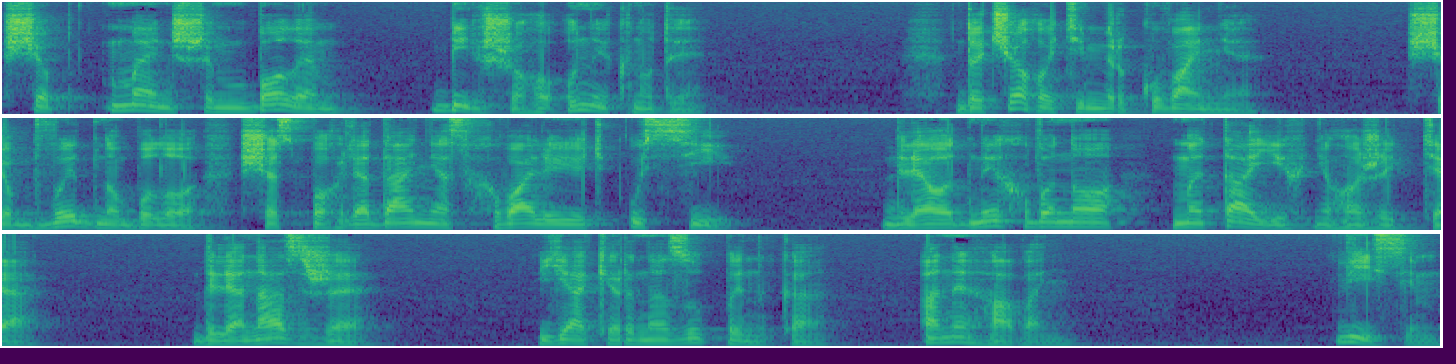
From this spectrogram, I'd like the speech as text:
щоб меншим болем більшого уникнути. До чого ті міркування? Щоб видно було, що споглядання схвалюють усі, для одних воно мета їхнього життя, для нас же якірна зупинка, а не гавань. 8.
